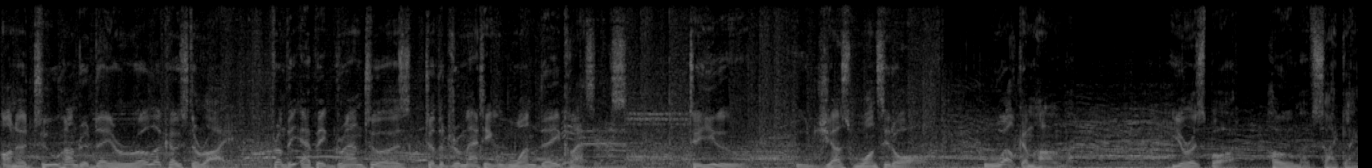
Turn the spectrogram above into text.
on a 200-day roller coaster ride, from the epic Grand Tours to the dramatic one-day classics. To you, who just wants it all, welcome home. Eurosport, home of cycling.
